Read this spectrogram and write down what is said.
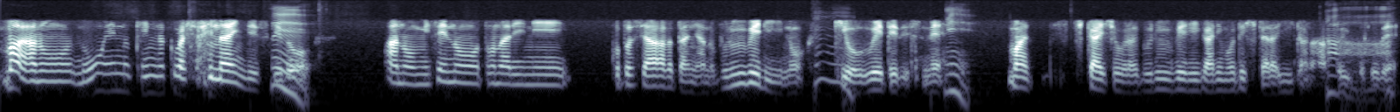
まあ、あの農園の見学はしてないんですけど、えーあの店の隣に今年新たにあのブルーベリーの木を植えてですね、うんええ、まあ近い将来ブルーベリー狩りもできたらいいかなということで。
